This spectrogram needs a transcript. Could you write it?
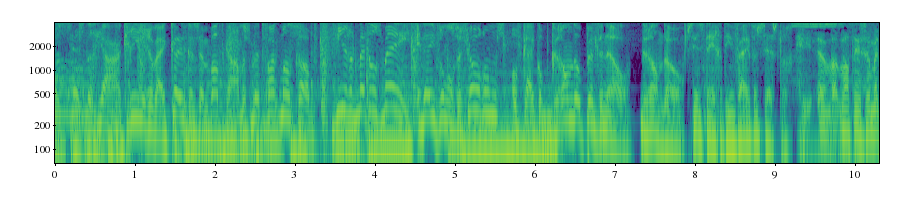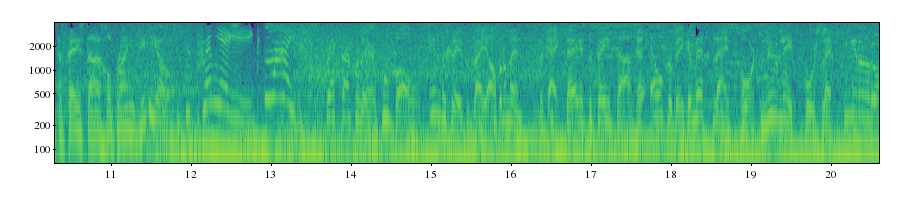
Al 60 jaar creëren wij keukens en badkamers met vakmanschap. Vier het met ons mee in een van onze showrooms of kijk op grando.nl. Grando, sinds 1965. Eh, Wat is er met de feestdagen op Prime Video? De Premier League live. Spectaculair voetbal, inbegrepen bij je abonnement. Bekijk tijdens de feestdagen elke week een wedstrijd. Word nu lid voor slechts 4,99 euro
